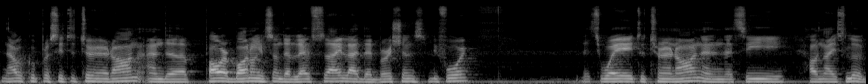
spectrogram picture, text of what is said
Now we could proceed to turn it on and the power button is on the left side like the versions before. Let's wait to turn it on and let's see how nice look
